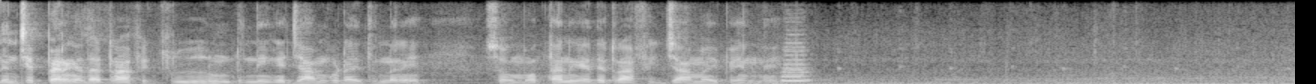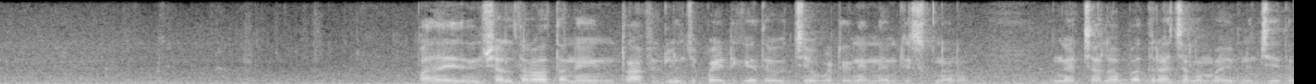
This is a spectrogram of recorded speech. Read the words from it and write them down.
నేను చెప్పాను కదా ట్రాఫిక్ ఫుల్ ఉంటుంది ఇంకా జామ్ కూడా అవుతుందని. సో మొత్తానికి అయితే ట్రాఫిక్ జామ్ అయిపోయింది. పదహైదు నిమిషాల తర్వాత నేను ట్రాఫిక్ నుంచి బయటికి అయితే వచ్చి ఒకటే నిర్ణయం తీసుకున్నాను. ఇంకా చలో భద్రాచలం వైపు నుంచి అయితే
